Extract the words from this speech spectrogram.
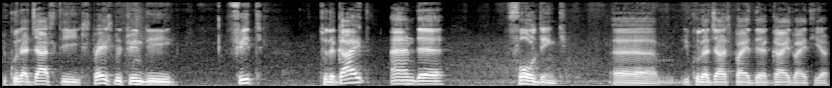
You could adjust the space between the feet to the guide and the folding. Uh, you could adjust by the guide right here.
